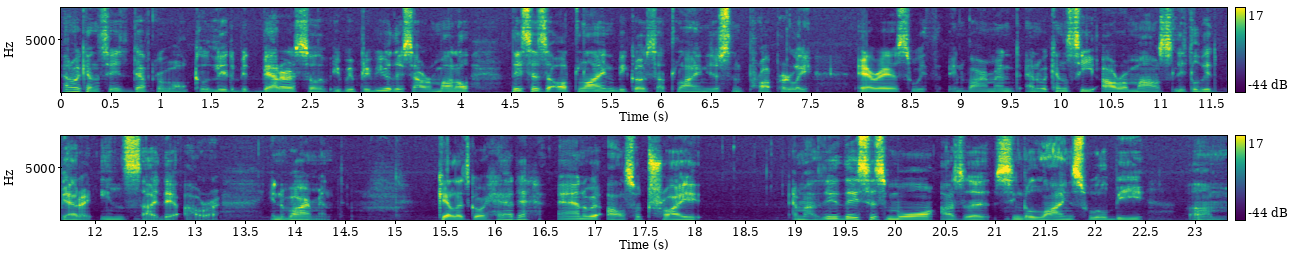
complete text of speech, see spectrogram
And we can see it's definitely work a little bit better. So if we preview this our model, this is outline because outline is in properly areas with environment and we can see our mouse a little bit better inside the, our environment. Okay, let's go ahead and we'll also try MSD. This is more as a single lines will be um,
